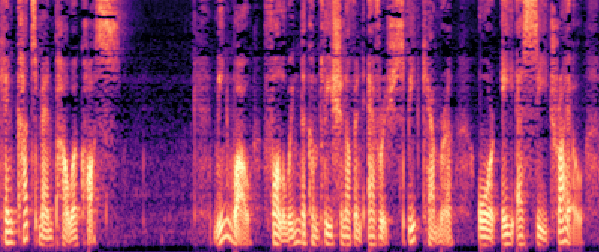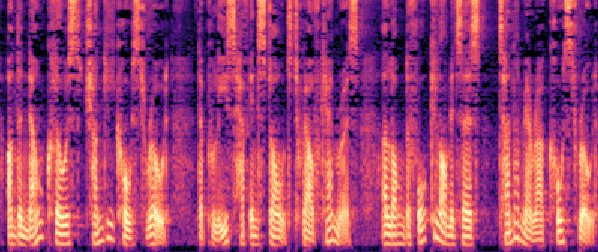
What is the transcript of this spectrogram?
can cut manpower costs. Meanwhile, following the completion of an average speed camera or ASC trial on the now closed Changi Coast Road, the police have installed 12 cameras along the 4 kilometers Tanah Merah Coast Road,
